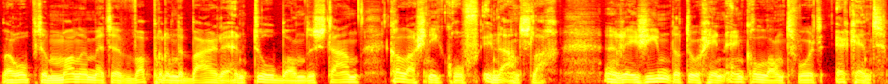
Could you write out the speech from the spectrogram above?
waarop de mannen met de wapperende baarden en tulbanden staan, Kalashnikov in de aanslag. Een regime dat door geen enkel land wordt erkend.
